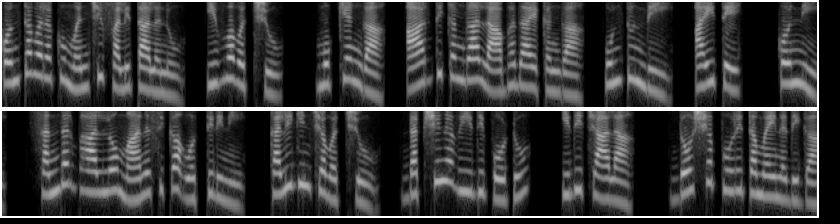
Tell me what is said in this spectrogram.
కొంతవరకు మంచి ఫలితాలను ఇవ్వవచ్చు. ముఖ్యంగా ఆర్థికంగా లాభదాయకంగా ఉంటుంది. అయితే కొన్ని సందర్భాల్లో మానసిక ఒత్తిడిని కలిగించవచ్చు. దక్షిణ వీధిపోటు ఇది చాలా దోషపూరితమైనదిగా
